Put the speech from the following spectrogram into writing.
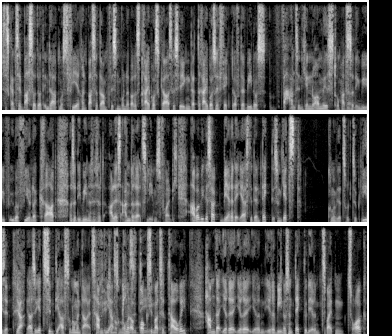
ist das ganze Wasser dort in der Atmosphäre und Wasserdampf ist ein wunderbares Treibhausgas, weswegen der Treibhauseffekt auf der Venus wahnsinnig enorm ist. Darum hat es ja. halt irgendwie über 400 Grad. Also die Venus ist halt alles andere als lebensfreundlich. Aber wie gesagt, wäre der erste, der entdeckt ist und jetzt kommen wir wieder zurück zu Gliese. Ja. ja, also jetzt sind die Astronomen da. Jetzt haben Fehlt die Astronomen auf Proxima Centauri, ja. haben da ihre, ihre, ihren, ihre Venus entdeckt oder ihren zweiten Zorg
